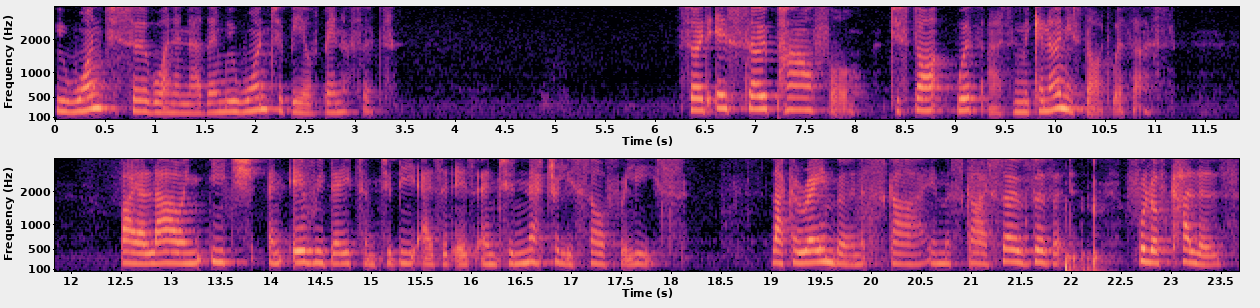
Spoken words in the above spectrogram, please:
We want to serve one another and we want to be of benefit. So it is so powerful to start with us, and we can only start with us by allowing each and every datum to be as it is and to naturally self release. Like a rainbow in its sky, in the sky, so vivid, full of colors,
